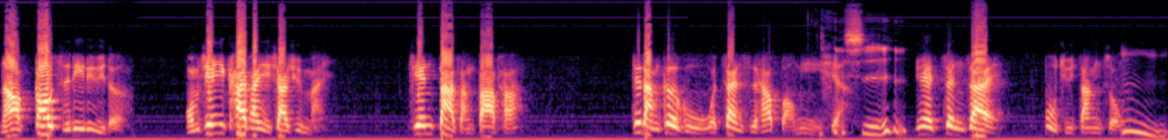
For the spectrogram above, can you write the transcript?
然后高值利率的。我们今天一开盘也下去买，今天大涨八趴。这档个股我暂时还要保密一下，是因为正在。布局当中，嗯，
